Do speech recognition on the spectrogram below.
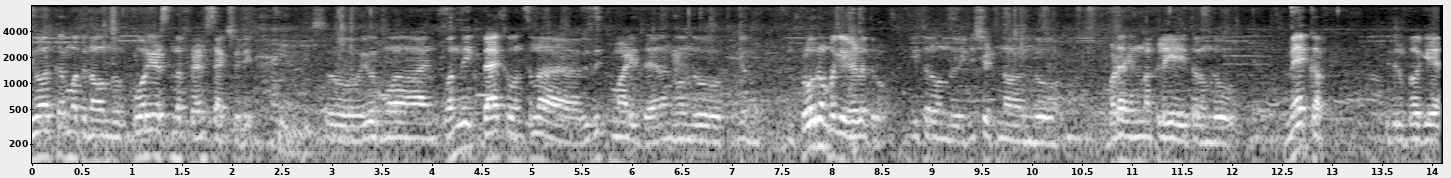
ದಿವಾಕರ್ ಮತ್ತು ನಾವೊಂದು ಫೋರ್ ಇಯರ್ಸಿಂದ ಫ್ರೆಂಡ್ಸ್ ಆ್ಯಕ್ಚುಲಿ ಸೊ ಇವಾಗ ಒನ್ ವೀಕ್ ಬ್ಯಾಕ್ ಒಂದ್ಸಲ ವಿಸಿಟ್ ಮಾಡಿದ್ದೆ. ನನಗೆ ಒಂದು ಪ್ರೋಗ್ರಾಮ್ ಬಗ್ಗೆ ಹೇಳಿದ್ರು. ಈ ಥರ ಒಂದು ಇನಿಷಿಯೇಟಿವ್ನ ಒಂದು ಬಡ ಹೆಣ್ಮಕ್ಳಿಗೆ ಈ ಥರ ಒಂದು ಮೇಕಪ್ ಇದ್ರ ಬಗ್ಗೆ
